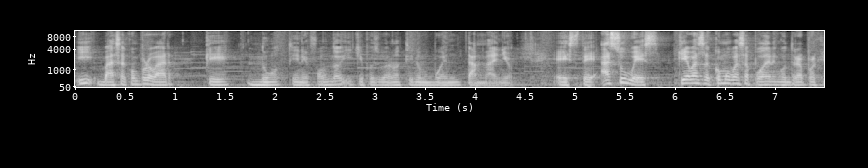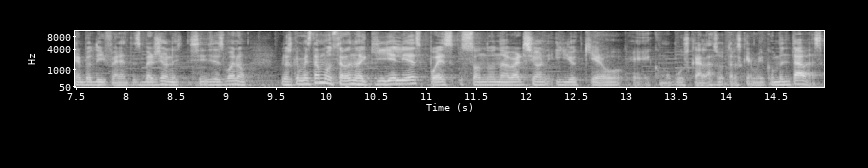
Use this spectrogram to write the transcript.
y vas a comprobar que no tiene fondo y que pues bueno tiene un buen tamaño. Este, a su vez, ¿qué vas a, ¿cómo vas a poder encontrar por ejemplo diferentes versiones? Si dices, bueno, los que me están mostrando aquí Elias pues son de una versión y yo quiero eh, como buscar las otras que me comentabas,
